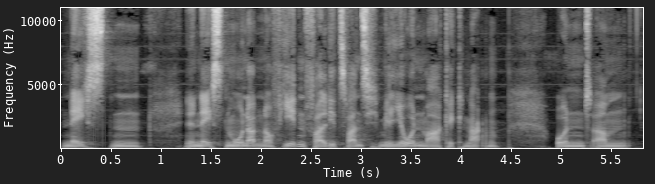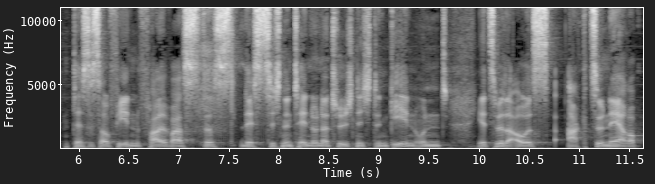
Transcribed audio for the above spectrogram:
nächsten, in den nächsten Monaten auf jeden Fall die 20 Millionen Marke knacken. Und ähm, das ist auf jeden Fall was, das lässt sich Nintendo natürlich nicht entgehen. Und jetzt wieder aus Aktionär,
